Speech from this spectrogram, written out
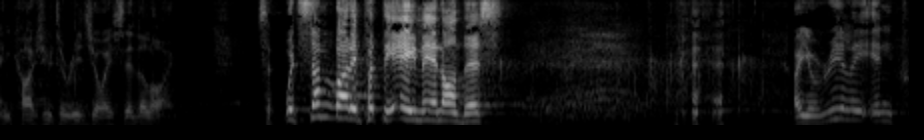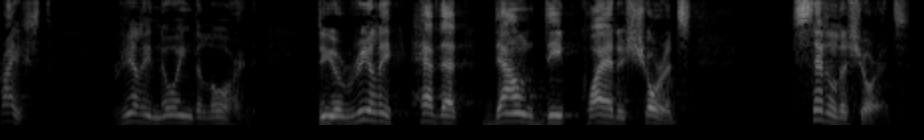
and cause you to rejoice in the Lord. So, would somebody put the amen on this? Are you really in Christ? Really knowing the Lord? Do you really have that down deep, quiet assurance, settled assurance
